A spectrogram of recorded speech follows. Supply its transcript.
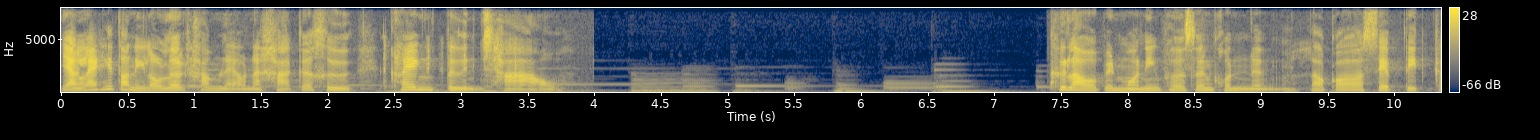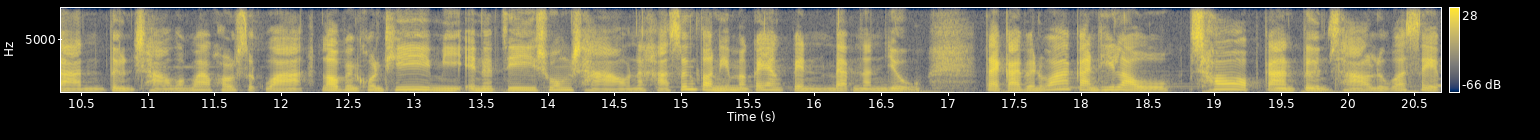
อย่างแรกที่ตอนนี้เราเลิกทำแล้วนะคะ ก็คือเคร่งตื่นเช้า คือเราเป็น morning person คนหนึ่ง แล้วก็เสพติดการตื่นเช้ามากๆ เพราะรู้สึกว่าเราเป็นคนที่มี energy ช่วงเช้านะคะ ซึ่งตอนนี้มันก็ยังเป็นแบบนั้นอยู่ แต่กลายเป็นว่าการที่เราชอบการตื่นเช้า หรือว่าเสพ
